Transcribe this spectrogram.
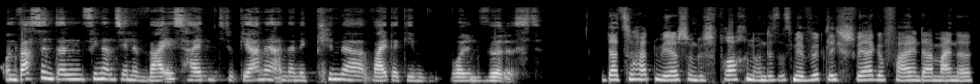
Und was sind denn finanzielle Weisheiten, die du gerne an deine Kinder weitergeben wollen würdest? Dazu hatten wir ja schon gesprochen und es ist mir wirklich schwer gefallen, da meine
